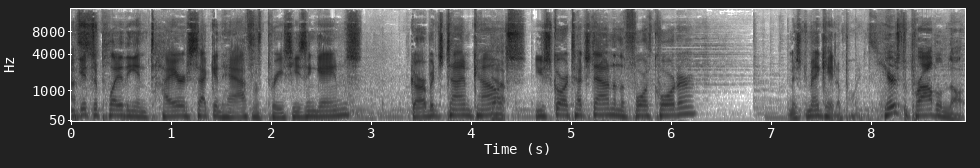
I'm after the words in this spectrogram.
you get to play the entire second half of preseason games, garbage time counts, you score a touchdown in the fourth quarter, Mr. Mankato points. Here's the problem, though.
